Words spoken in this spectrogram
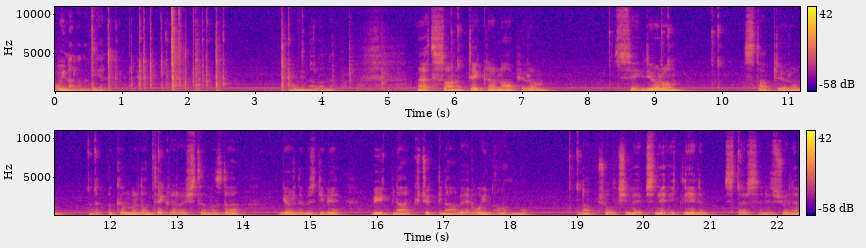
Oyun alanı diye. Oyun alanı. Evet sonra tekrar ne yapıyorum? Save diyorum. Stop diyorum. Evet, bakın buradan tekrar açtığımızda gördüğümüz gibi büyük bina, küçük bina ve oyun alanını ne yapmış olduk? Şimdi hepsini ekleyelim. İsterseniz şöyle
